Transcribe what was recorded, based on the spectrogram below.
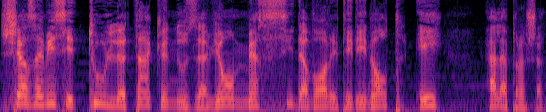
Chers amis, c'est tout le temps que nous avions. Merci d'avoir été des nôtres et à la prochaine.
